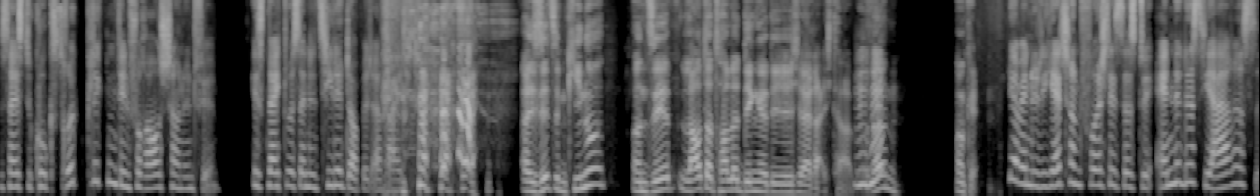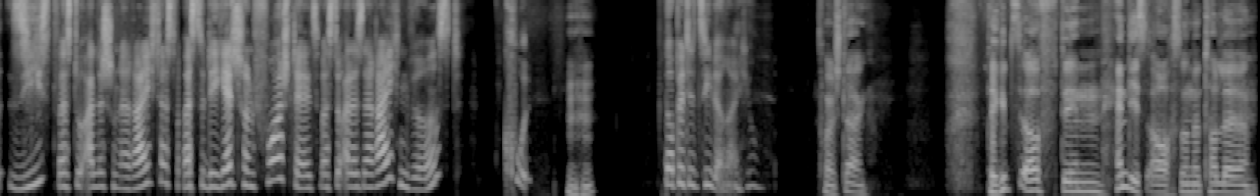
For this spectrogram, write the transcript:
Das heißt, du guckst rückblickend den vorausschauenden Film. Ist gleich, du hast deine Ziele doppelt erreicht. Also ich sitze im Kino und sehe lauter tolle Dinge, die ich erreicht habe, Mhm. oder? Okay. Ja, wenn du dir jetzt schon vorstellst, dass du Ende des Jahres siehst, was du alles schon erreicht hast, was du dir jetzt schon vorstellst, was du alles erreichen wirst, cool. Mhm. Doppelte Zielerreichung. Voll stark. Da gibt's auf den Handys auch so eine tolle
